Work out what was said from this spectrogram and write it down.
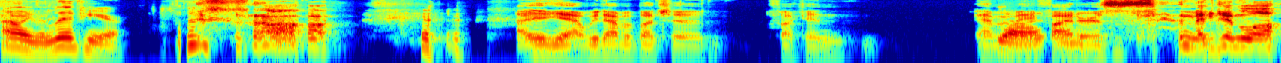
I don't even live here. Uh, yeah we'd have a bunch of fucking mma Yeah, and- fighters making laws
